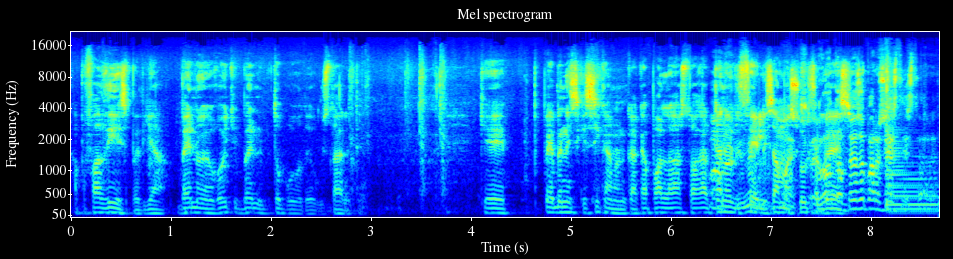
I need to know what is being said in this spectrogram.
Αποφαδίες, παιδιά. Μπαίνω εγώ και μπαίνει το που δεν γουστάρετε. Και έμπαινες και εσύ κανονικά κάπου, αλλά στο κάνω ό,τι Όχι, θέλεις. ναι, Άμα εντάξει. σου έρθει, Εγώ το μπες. παίζω παρουσιαστής τώρα.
